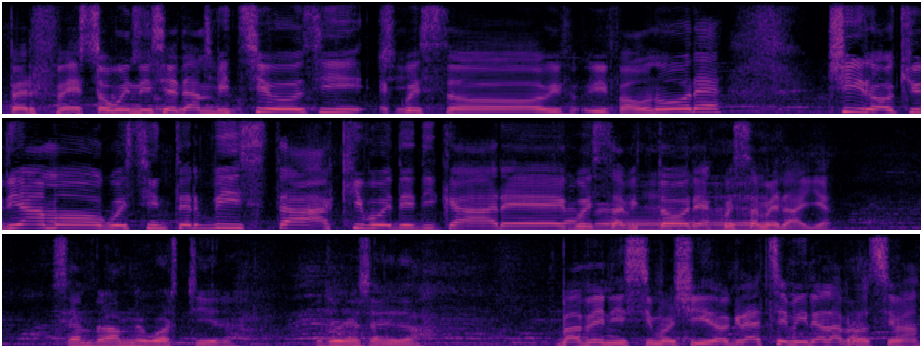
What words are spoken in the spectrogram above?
Perfetto, quindi siete ambiziosi e Sì. questo vi, vi fa onore. Ciro, chiudiamo questa intervista. A chi vuoi dedicare questa vittoria, questa medaglia? Sempre al mio quartiere, Rione Sanità. Va benissimo, Ciro. Grazie mille, alla prossima.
